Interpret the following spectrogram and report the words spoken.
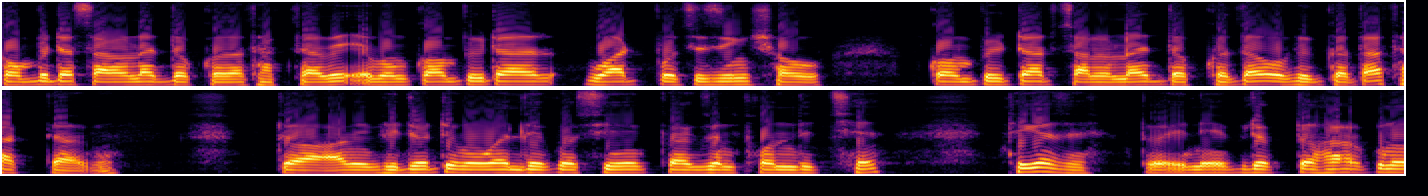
কম্পিউটার চালানোর দক্ষতা থাকতে হবে এবং কম্পিউটার ওয়ার্ড প্রসেসিং সহ কম্পিউটার চালানোর দক্ষতা, অভিজ্ঞতা থাকতে হবে। তো আমি ভিডিওটি মোবাইল দিয়ে করছি, কয়েকজন ফোন দিচ্ছে, ঠিক আছে? তো এই নিয়ে বিরক্ত হওয়ার কোনো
